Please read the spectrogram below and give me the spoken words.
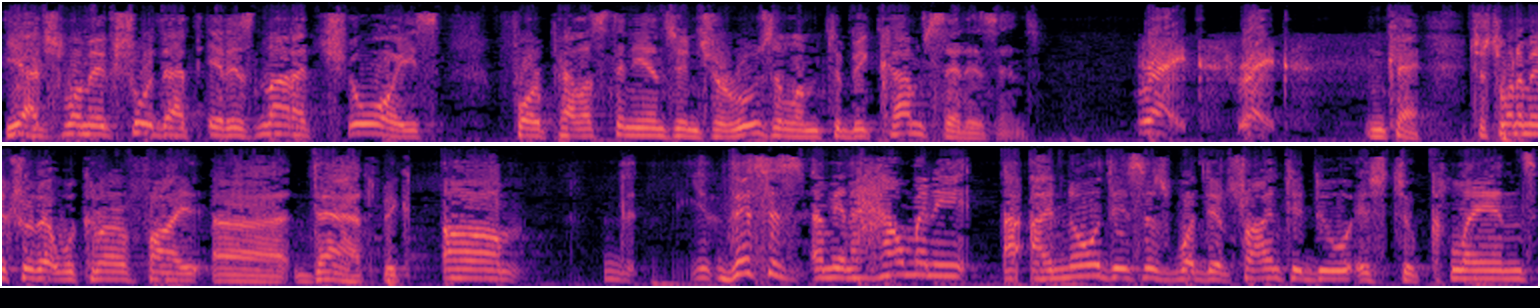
Yeah, I just want to make sure that it is not a choice for Palestinians in Jerusalem to become citizens. Right, right. Okay, just want to make sure that we clarify uh, that. Because, um, th- this is, I mean, how many? I know this is what they're trying to do is to cleanse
